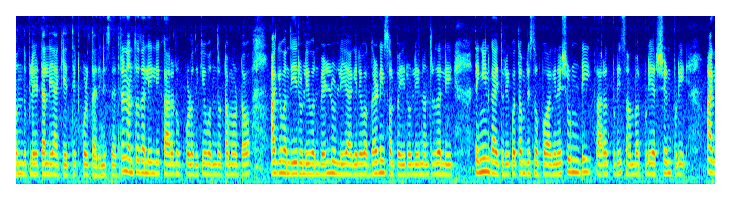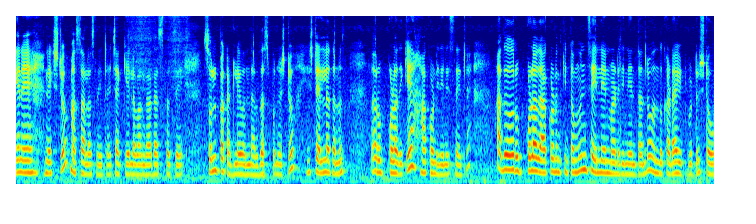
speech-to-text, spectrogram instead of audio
ಒಂದು ಪ್ಲೇಟಲ್ಲಿ ಹಾಕಿ ಎತ್ತಿಟ್ಕೊಳ್ತಾ ಇದ್ದೀನಿ ಸ್ನೇಹಿತರೆ. ನಂತರದಲ್ಲಿ ಇಲ್ಲಿ ಖಾರ ರುಬ್ಕೊಳ್ಳೋದಕ್ಕೆ ಒಂದು ಟೊಮೊಟೊ, ಹಾಗೆ ಒಂದು ಈರುಳ್ಳಿ, ಒಂದು ಬೆಳ್ಳುಳ್ಳಿ, ಹಾಗೆಯೇ ಒಗ್ಗರಣೆಗೆ ಸ್ವಲ್ಪ ಈರುಳ್ಳಿ, ನಂತರದಲ್ಲಿ ತೆಂಗಿನಕಾಯಿ ತುರಿ, ಕೊತ್ತಂಬರಿ ಸೊಪ್ಪು, ಹಾಗೆಯೇ ಶುಂಠಿ, ಖಾರದ ಪುಡಿ, ಸಾಂಬಾರು ಪುಡಿ, ಅರಿಶಿಣ ಪುಡಿ, ಹಾಗೆಯೇ ನೆಕ್ಸ್ಟು ಮಸಾಲ ಸ್ನೇಹಿತರೆ. ಚಕ್ಕೆ, ಲವಂಗ, ಗಸಗಸೆ, ಸ್ವಲ್ಪ ಕಡಲೆ ಒಂದು ಅರ್ಧ ಸ್ಪೂನಷ್ಟು, ಇಷ್ಟೆಲ್ಲದನ್ನು ರುಬ್ಕೊಳ್ಳೋದಕ್ಕೆ ಹಾಕ್ಕೊಂಡಿದ್ದೀನಿ ಸ್ನೇಹಿತರೆ. ಅದು ರುಬ್ಕೊಳ್ಳೋದು ಹಾಕೊಳೋದ್ಕಿಂತ ಮುಂಚೆ ಇಲ್ಲೇನು ಮಾಡಿದ್ದೀನಿ ಅಂತಂದರೆ ಒಂದು ಕಡಾಯಿ ಇಟ್ಬಿಟ್ಟು ಸ್ಟವ್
